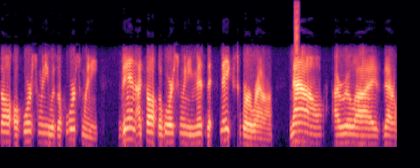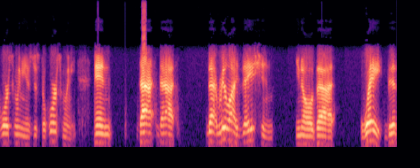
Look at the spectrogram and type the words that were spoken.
thought a horse whinny was a horse whinny. Then I thought the horse whinny meant that snakes were around. Now I realize that a horse whinny is just a horse whinny, and that that that realization, you know, that wait, this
